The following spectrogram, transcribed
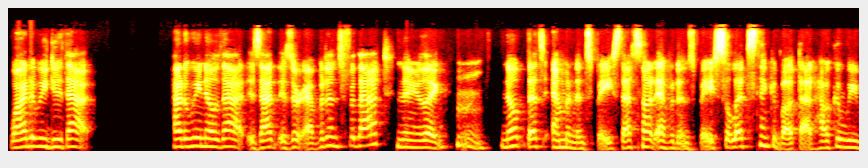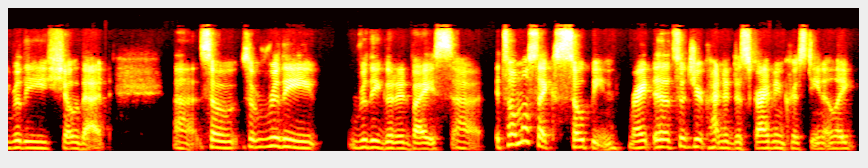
Why do we do that? how do we know that? Is that is there evidence for that? And then you're like hmm nope that's eminence based. That's not evidence based. So let's think about that. How can we really show that? Uh, so so really really good advice. Uh, it's almost like soaping right? That's what you're kind of describing christina. Like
